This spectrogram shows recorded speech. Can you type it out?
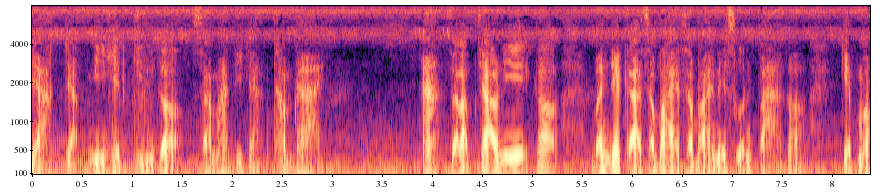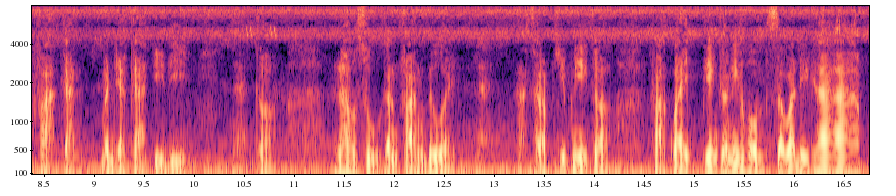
อยากจะมีเห็ดกินก็สามารถที่จะทำได้อะสำหรับเช้านี้ก็บรรยากาศสบายๆในสวนป่าก็ เก็บมาฝากกันบรรยากาศดีๆนะก็เล่าสู่กันฟังด้วยนะอะสำหรับคลิปนี้ก็ฝากไว้เพียงเท่านี้ครับผม สวัสดีครับ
